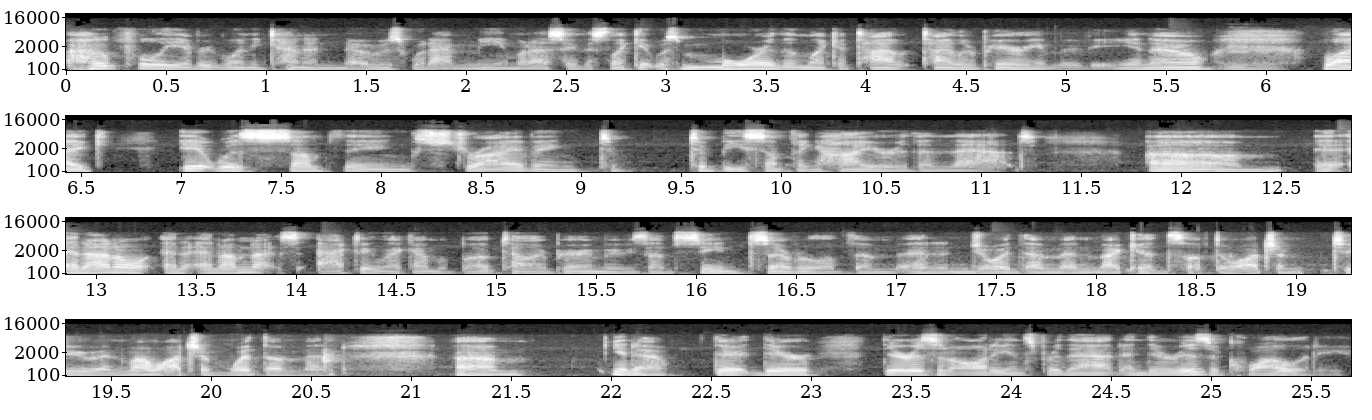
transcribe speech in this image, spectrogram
hopefully everyone kind of knows what i mean when i say this. Like it was more than like a tyler, tyler perry movie you know? Mhm. like it was something striving to to be something higher than that um and, and i don't and, and i'm not acting like i'm above tyler perry movies. I've seen several of them and enjoyed them and my kids love to watch them too and i watch them with them and um you know there there there is an audience for that and there is a quality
